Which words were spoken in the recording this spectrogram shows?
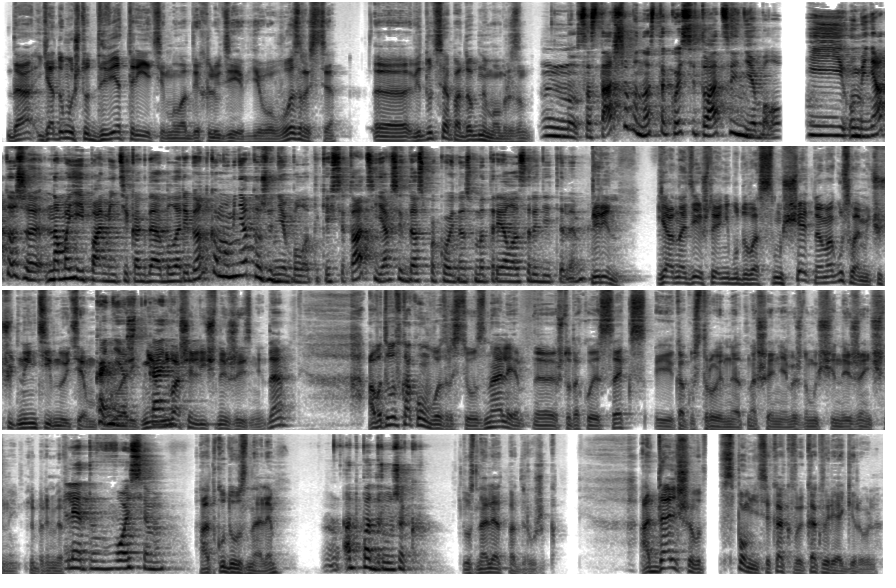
Да, я думаю, что две трети молодых людей в его возрасте э, ведут себя подобным образом. Ну, со старшим у нас такой ситуации не было. И у меня тоже, на моей памяти, когда я была ребенком, у меня тоже не было таких ситуаций. Я всегда спокойно смотрела с родителями. Ирин, я надеюсь, что я не буду вас смущать, но я могу с вами чуть-чуть на интимную тему конечно, поговорить. Не, конечно. не вашей личной жизни, да? А вот вы в каком возрасте узнали, э, что такое секс и как устроены отношения между мужчиной и женщиной, например? Лет восемь. Откуда узнали? От подружек. Узнали от подружек. А дальше вот вспомните, как вы, как вы реагировали?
